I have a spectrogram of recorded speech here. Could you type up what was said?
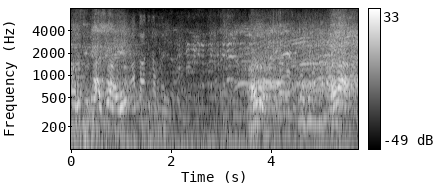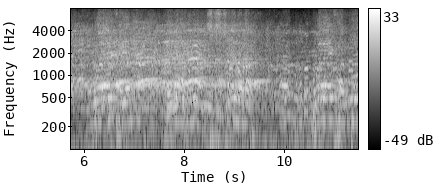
परिस्थिती अशी आहे भाऊ, तुम्हाला एक सगळ्यांना बघा. तुम्हाला एक सांगतो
